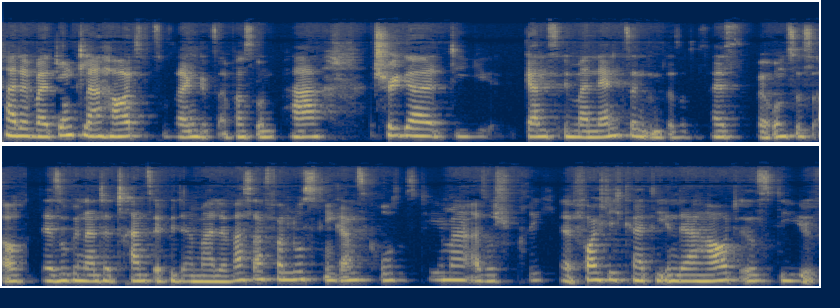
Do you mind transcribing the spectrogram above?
gerade bei dunkler Haut sozusagen gibt es einfach so ein paar Trigger, die ganz immanent sind. Und also das heißt, bei uns ist auch der sogenannte transepidermale Wasserverlust ein ganz großes Thema. Also sprich, äh, Feuchtigkeit, die in der Haut ist, die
